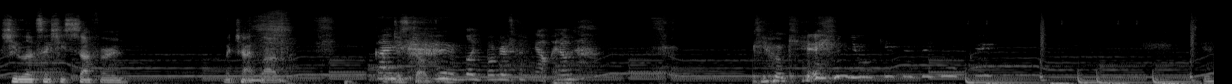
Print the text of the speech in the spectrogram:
She looks like she's suffering, which I love. Guys, just joking. I heard like boogers coming out my nose. You okay? You okay, baby? You okay?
